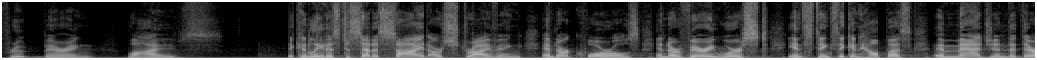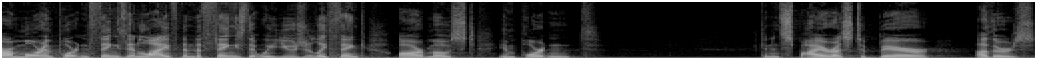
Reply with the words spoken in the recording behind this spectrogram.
fruit bearing lives. It can lead us to set aside our striving and our quarrels and our very worst instincts. It can help us imagine that there are more important things in life than the things that we usually think are most important. It can inspire us to bear others'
